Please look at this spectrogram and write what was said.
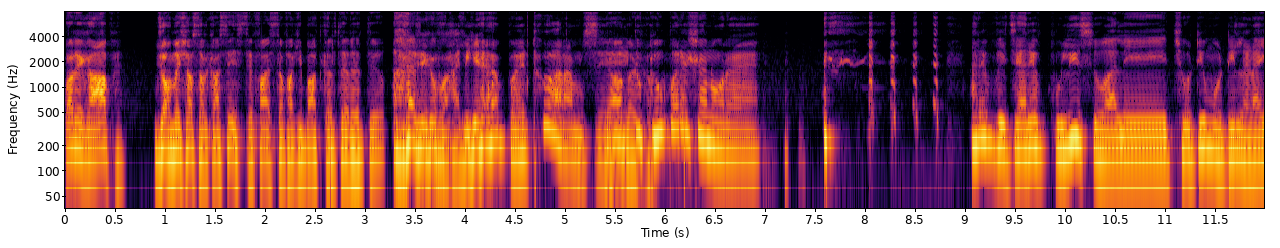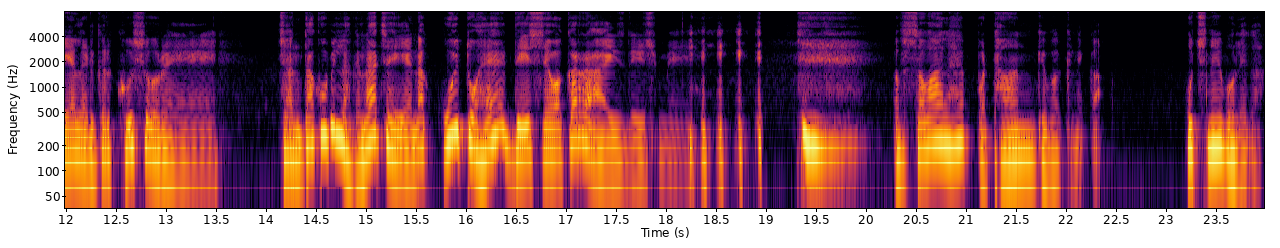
और एक आप है जो हमेशा सरकार से इस्तीफा इस्तीफा की बात करते रहते हो। अरे वालिया बैठो आराम से। तू क्यों परेशान हो रहा है? अरे बेचारे पुलिस वाले छोटी मोटी लड़ाइयाँ लड़कर खुश हो रहे हैं। जनता को भी लगना चाहिए ना? कोई तो है देश सेवा कर रहा है इस देश में। अब सवाल है पठान के बकने का। कुछ नहीं बोलेगा।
